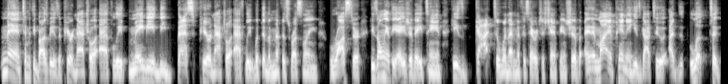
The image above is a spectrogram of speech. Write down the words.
man, Timothy Bosby is a pure natural athlete, maybe the best pure natural athlete within the Memphis Wrestling roster. He's only at the age of 18. He's got to win that Memphis Heritage Championship. And in my opinion, he's got to I, look to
